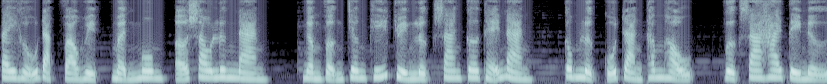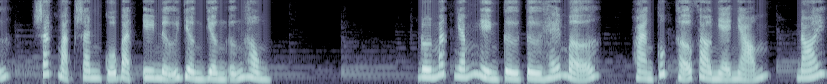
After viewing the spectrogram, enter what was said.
tay hữu đặt vào huyệt mệnh môn ở sau lưng nàng, ngầm vận chân khí truyền lực sang cơ thể nàng, công lực của tràng thâm hậu, vượt xa hai tỳ nữ, sắc mặt xanh của bạch y nữ dần dần ửng hồng. Đôi mắt nhắm nghiền từ từ hé mở, Hoàng Cúc thở vào nhẹ nhõm, nói,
